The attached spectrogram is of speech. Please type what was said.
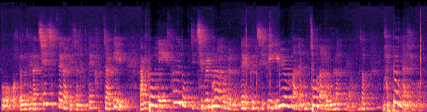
뭐 연세가 70세가 되셨는데, 갑자기 남편이 상해도 없이 집을 팔아버렸는데, 그 집이 1년 만에 엄청나게 올랐대요. 그래서 화병이 나신 거예요.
